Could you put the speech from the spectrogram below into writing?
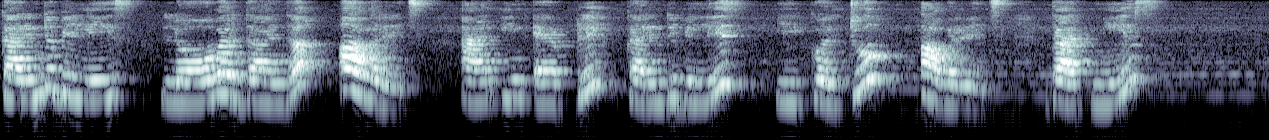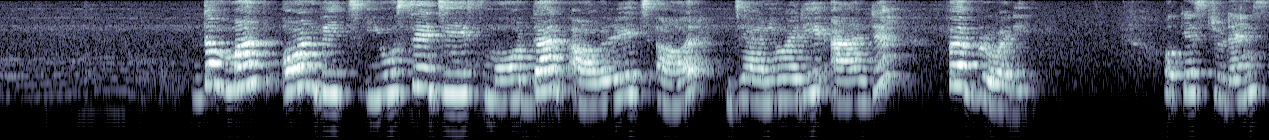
current bill is lower than the average and in April current bill is equal to average that means the month on which usage is more than average are January and February. Okay students,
